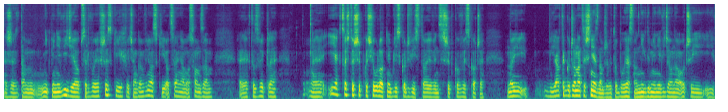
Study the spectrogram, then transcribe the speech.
że tam nikt mnie nie widzi, ja obserwuję wszystkich, wyciągam wnioski, oceniam, osądzam, e, jak to zwykle. E, I jak coś, to szybko się ulotnie, blisko drzwi stoję, więc szybko wyskoczę. No i ja tego Johna też nie znam, żeby to było jasne. On nigdy mnie nie widział na oczy i, i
